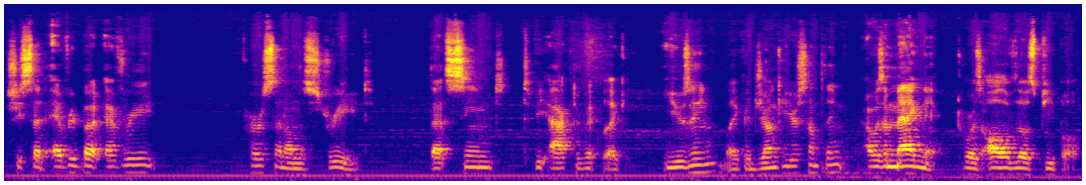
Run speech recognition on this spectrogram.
she said every but every person on the street that seemed to be active, like using, like a junkie or something, I was a magnet towards all of those people.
